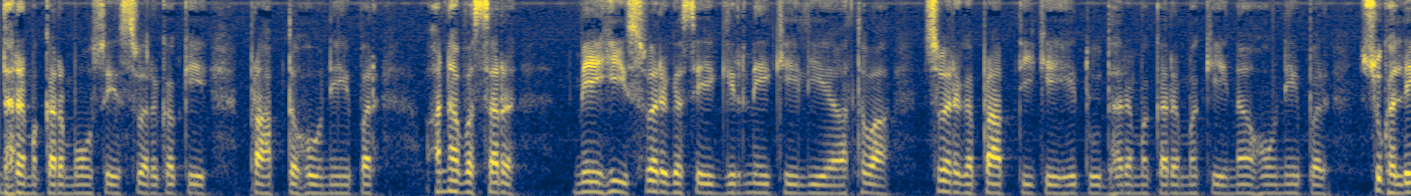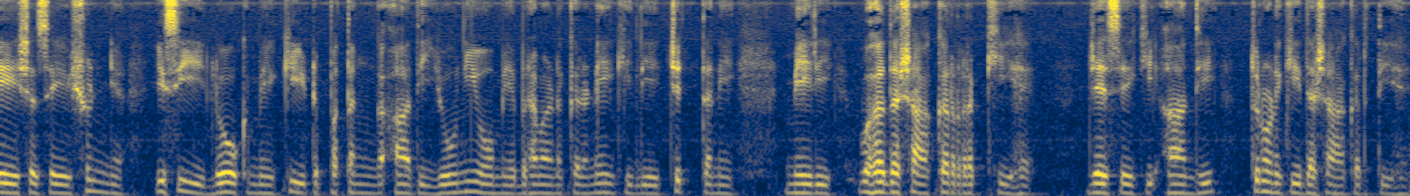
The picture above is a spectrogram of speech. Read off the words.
धर्म कर्मों से स्वर्ग के प्राप्त होने पर अनवसर में ही स्वर्ग से गिरने के लिए अथवा स्वर्ग प्राप्ति के हेतु धर्म, कर्म के न होने पर सुखलेश से शून्य। इसी लोक में कीट, पतंग आदि योनियों में भ्रमण करने के लिए चित्त ने मेरी वह दशा कर रखी है, जैसे कि आंधी तृण की दशा करती है।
